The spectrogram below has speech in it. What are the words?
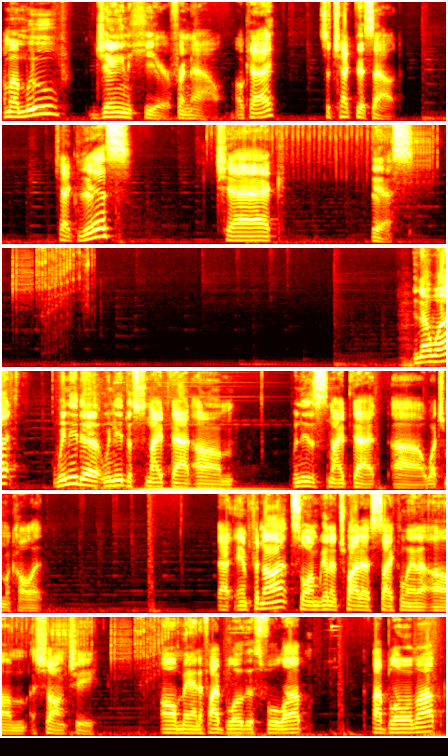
I'm gonna move Jane here for now, okay? So check this out. Check this. Check this. You know what? We need to we need to snipe that um we need to snipe that uh whatchamacallit. That Infinaut. So I'm gonna try to cycle in a um a Shang-Chi. Oh man, if I blow this fool up, if I blow him up,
